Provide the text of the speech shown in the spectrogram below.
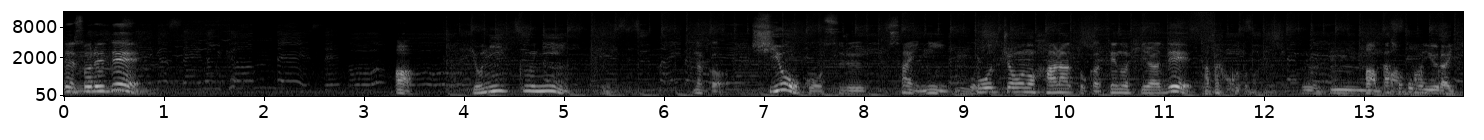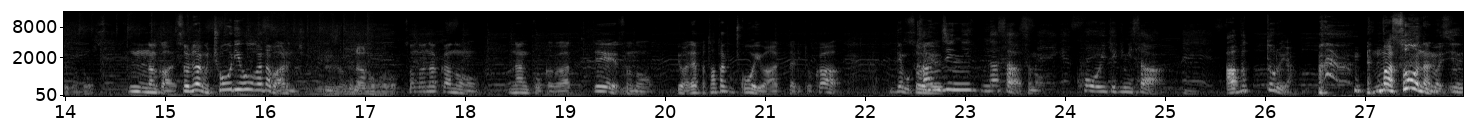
そう。でそれであ魚肉になんか塩をこうする際にうん。包丁の腹とか手のひらで叩くこともあるんですよ。うんうんパンパン。あそこも由来ってこうんなんかそれ多分調理法が多分あるんでしょういろいろとなるほその中の何個かがあってその要はやっぱ叩く行為はあったりとかでもそういう。肝心なさその行為的にさ炙っとるやん。まあそうなんですよ。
